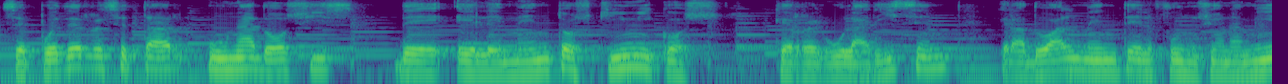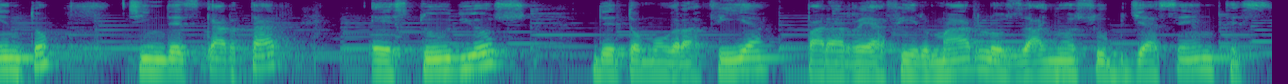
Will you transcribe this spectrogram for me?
se puede recetar una dosis de elementos químicos que regularicen gradualmente el funcionamiento sin descartar estudios de tomografía para reafirmar los daños subyacentes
